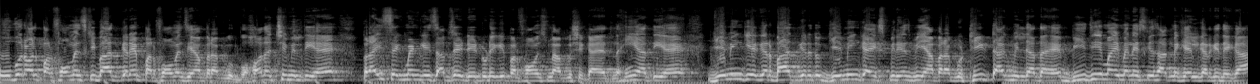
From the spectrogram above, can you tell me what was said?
ओवरऑल परफॉर्मेंस की बात करें परफॉर्मेंस यहाँ पर आपको बहुत अच्छी मिलती है। प्राइस सेगमेंट के हिसाब से डे टू डे की परफॉर्मेंस में आपको शिकायत नहीं आती है। गेमिंग की अगर बात करें तो गेमिंग का एक्सपीरियंस भी यहाँ पर आपको ठीक ठाक मिल जाता है। बीजीएमआई मैंने इसके साथ में खेल करके देखा।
